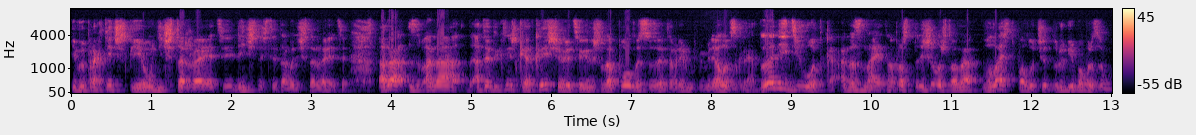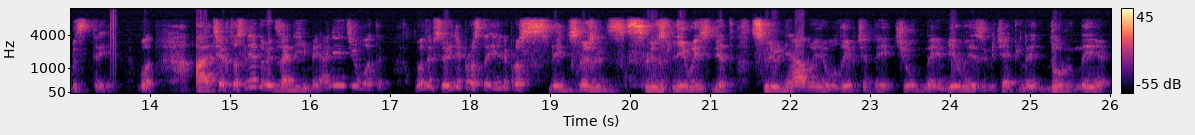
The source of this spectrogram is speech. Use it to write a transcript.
и вы практически ее уничтожаете эти личности там уничтожаете. Она, она от этой книжки открещивается и говорит, что она полностью за это время поменяла взгляд. Но она не идиотка, она знает. Она просто решила, что она власть получит другим образом быстрее. Вот. А те, кто следует за ними, они идиоты. Вот и все. Или просто, или просто слюз, слюзливые, нет, слюнявые, улыбчатые, чудные, милые, замечательные, дурные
